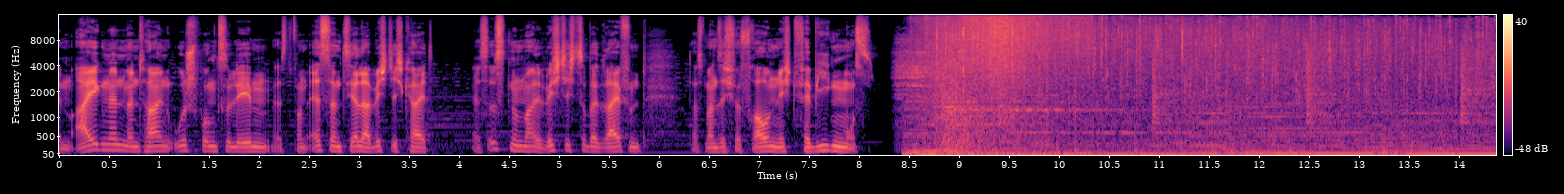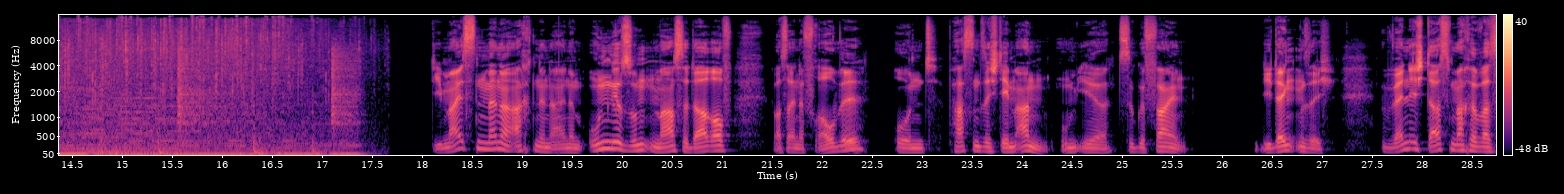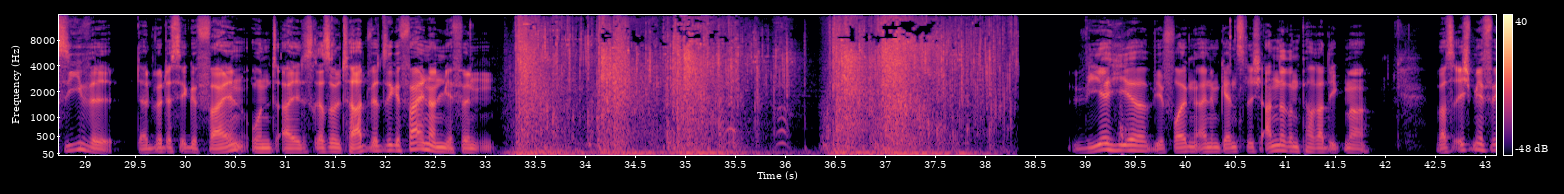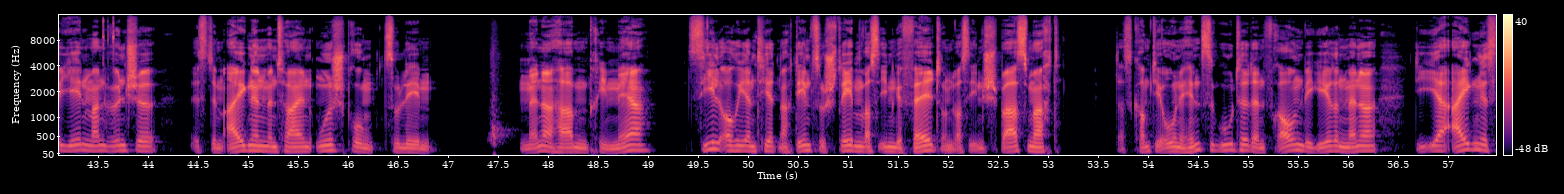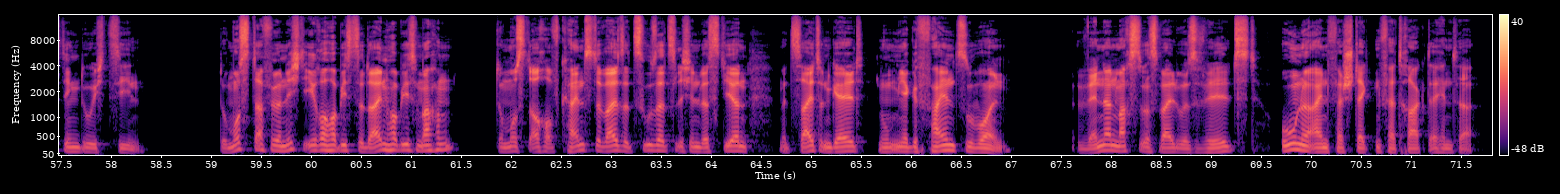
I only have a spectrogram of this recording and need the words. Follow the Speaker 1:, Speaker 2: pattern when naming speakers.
Speaker 1: Im eigenen mentalen Ursprung zu leben ist von essentieller Wichtigkeit. Es ist nun mal wichtig zu begreifen, dass man sich für Frauen nicht verbiegen muss. Die meisten Männer achten in einem ungesunden Maße darauf, was eine Frau will und passen sich dem an, um ihr zu gefallen. Die denken sich, wenn ich das mache, was sie will, dann wird es ihr gefallen und als Resultat wird sie Gefallen an mir finden. Wir hier, wir folgen einem gänzlich anderen Paradigma. Was ich mir für jeden Mann wünsche, ist im eigenen mentalen Ursprung zu leben. Männer haben primär zielorientiert nach dem zu streben, was ihnen gefällt und was ihnen Spaß macht. Das kommt ihr ohnehin zugute, denn Frauen begehren Männer, die ihr eigenes Ding durchziehen. Du musst dafür nicht ihre Hobbys zu deinen Hobbys machen. Du musst auch auf keinste Weise zusätzlich investieren mit Zeit und Geld, nur um ihr gefallen zu wollen. Wenn, dann machst du es, weil du es willst, ohne einen versteckten Vertrag dahinter.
